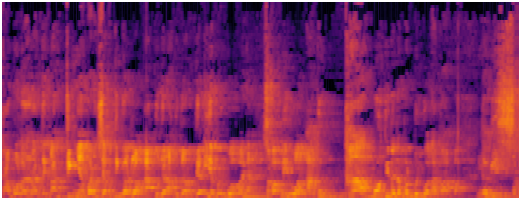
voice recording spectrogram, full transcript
Kamu lah ranting-rantingnya. Barang siapa tinggal dalam aku dan aku dalam dia, ia berbuah banyak. Sebab di luar aku, kamu tidak dapat berbuat apa-apa. Nggak bisa.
